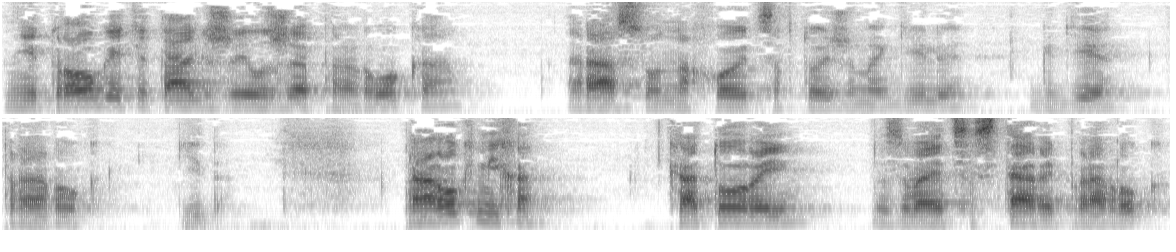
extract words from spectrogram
не трогайте также и лжепророка, раз он находится в той же могиле, где пророк Ида. Пророк Миха, который называется старый пророк,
